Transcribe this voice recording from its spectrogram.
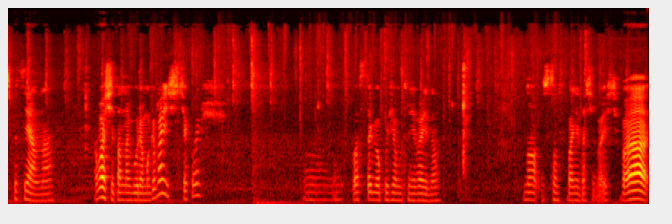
specjalna. A właśnie, tam na górę mogę wejść jakoś? Chyba z tego poziomu to nie wejdę. No, stąd chyba nie da się wejść. Chyba...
